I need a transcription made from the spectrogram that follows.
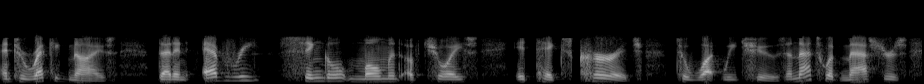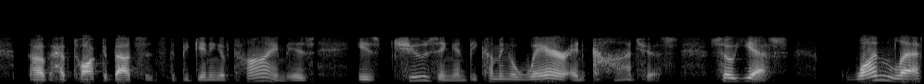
and to recognize that in every single moment of choice, it takes courage to what we choose. And that's what masters uh, have talked about since the beginning of time is is choosing and becoming aware and conscious. So yes, one less,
